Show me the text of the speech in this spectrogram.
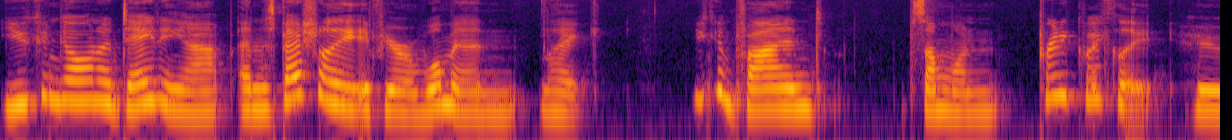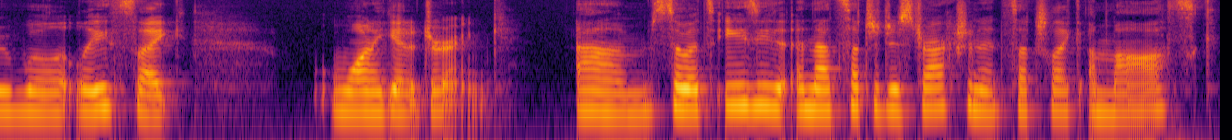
You can go on a dating app, and especially if you're a woman, like you can find someone pretty quickly who will at least like want to get a drink. Um, so it's easy, and that's such a distraction. It's such like a mask,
